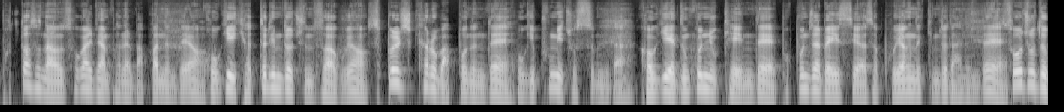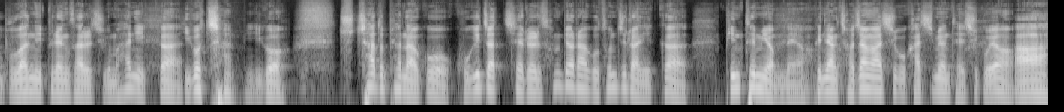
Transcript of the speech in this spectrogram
포 떠서 나온 소갈비 한 판을 맛봤는데요. 고기 곁들임도 준수하고요. 숯불 식혀로 맛보는데 고기 풍미 좋습니다. 거기에 눈꽃 육회인데 복분자 베이스여서 보양 느낌도 나는데 소주도 무한리필 행사를 지금 하니까 이거 참 이거 주차도 편하고 고기 자체를 선별하고 손질하니까 빈틈이 없네요. 그냥 저장하시고 가시면 되시고요. 아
